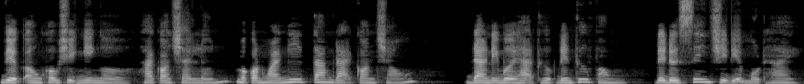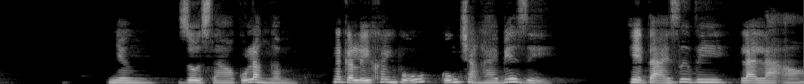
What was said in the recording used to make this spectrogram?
Việc ông không chỉ nghi ngờ hai con trai lớn mà còn hoài nghi tam đại con cháu, đang định mời Hạ Thược đến thư phòng để được xin chỉ điểm một hai. Nhưng dù sao cũng là ngầm Ngay cả Lý Khanh Vũ cũng chẳng hay biết gì Hiện tại Dư Vi lại là ó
